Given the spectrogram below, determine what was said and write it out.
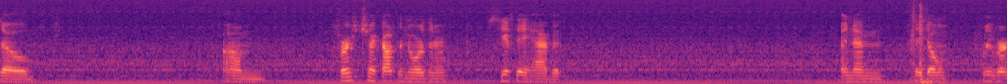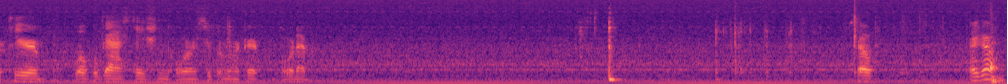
So, um, first check out the Northerner, see if they have it, and then they don't, revert to your local gas station or supermarket or whatever. So, there you go.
